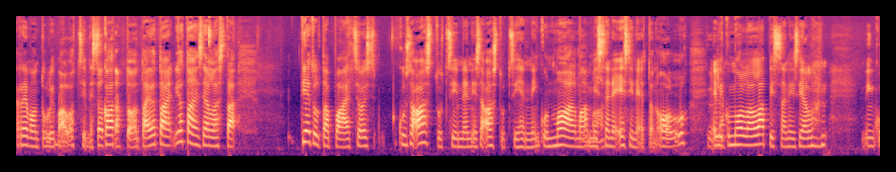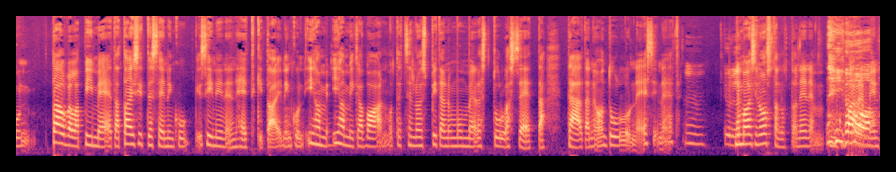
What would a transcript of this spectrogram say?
revontulivalot sinne Totta. kattoon tai jotain, jotain sellaista – tietyllä tapaa, että se olisi, kun sä astut sinne, niin sä astut siihen niin kuin maailmaan, missä ne esineet on ollut. Kyllä. Eli kun me ollaan Lapissa, niin siellä on niin kuin talvella pimeätä tai sitten se niin kuin sininen hetki tai niin kuin ihan, ihan mikä vaan, mutta että sen olisi pitänyt mun mielestä tulla se, että täältä ne on tullut ne esineet. Mm. Kyllä. Niin mä olisin ostanut ton enemmän, niin paremmin.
